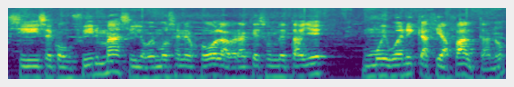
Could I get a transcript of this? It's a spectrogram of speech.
si se confirma, si lo vemos en el juego, la verdad es que es un detalle muy bueno y que hacía falta, ¿no?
